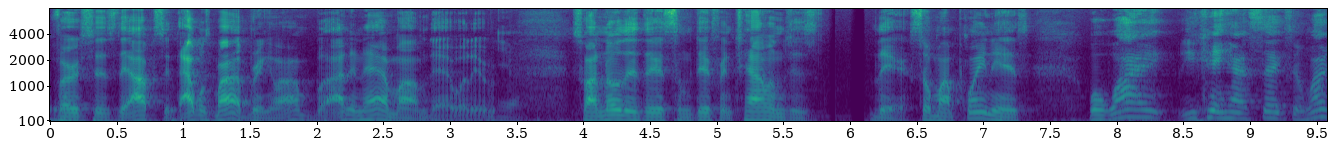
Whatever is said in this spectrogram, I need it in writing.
versus the opposite. That was my upbringing. I, I didn't have mom, dad, whatever. Yeah. So I know that there's some different challenges there. So my point is, well, why you can't have sex and why?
